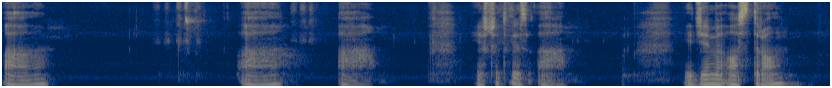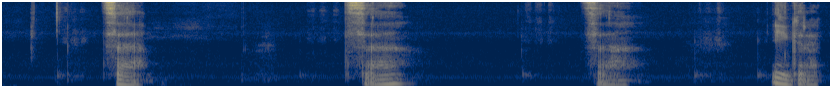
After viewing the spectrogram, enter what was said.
A. A. A. Jeszcze tu jest A. Jedziemy ostro. C. C. C. Y.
